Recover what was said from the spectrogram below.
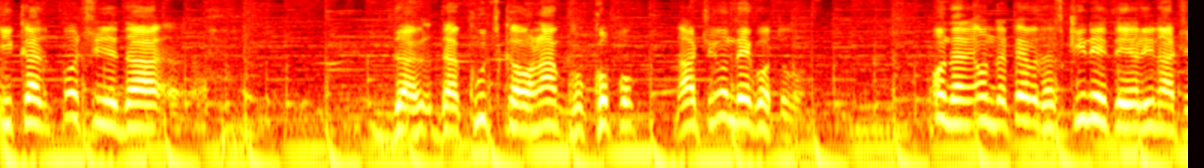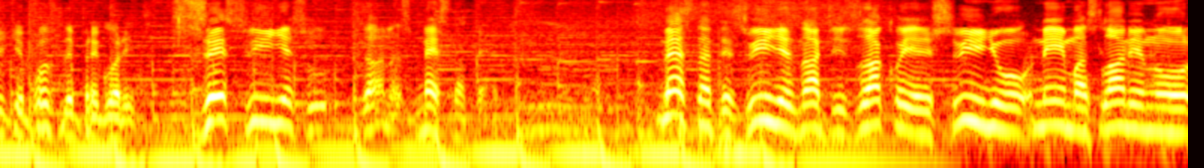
i kad počinje da, da, da kucka onako kopom, znači onda je gotovo. Onda, onda treba da skinete jer inače će posle pregoriti. Sve svinje su danas mesnate. Mesnate svinje, znači zakoješ svinju, nema slaninu,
